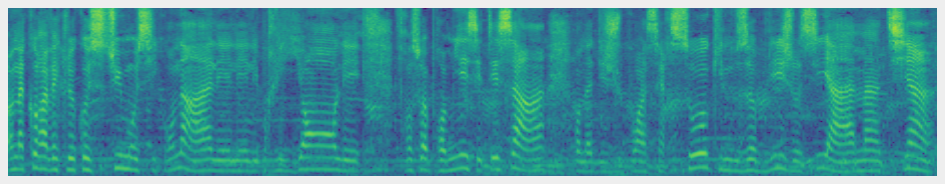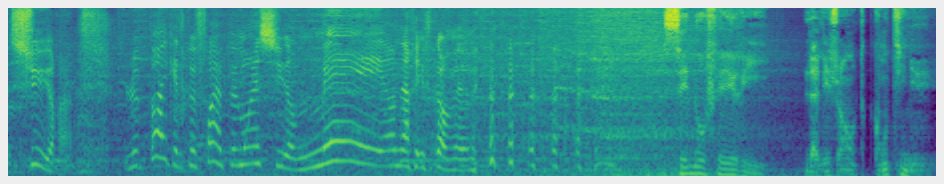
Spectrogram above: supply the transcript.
en accord avec le costume aussi qu'on a, hein, les, brillants, les François Ier, c'était ça. Hein. On a des jupons à cerceau qui nous obligent aussi à un maintien sûr. Le pas est quelquefois un peu moins sûr, mais on arrive quand même. Cénophéerie, la légende continue.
